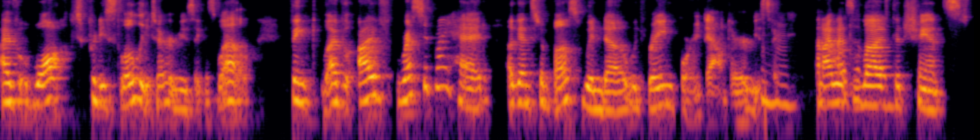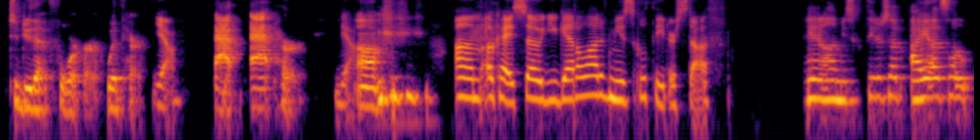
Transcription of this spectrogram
I've walked pretty slowly to her music as well. Think I've I've rested my head against a bus window with rain pouring down to her music, Mhm. and I would love I. the chance to do that for her, with her, Yeah. at at her. Yeah. Um, Um, okay, so you get a lot of musical theater stuff. I get a lot of musical theater stuff. I also,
